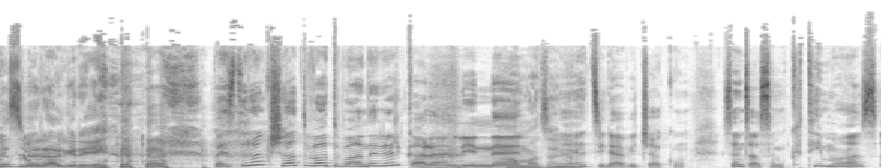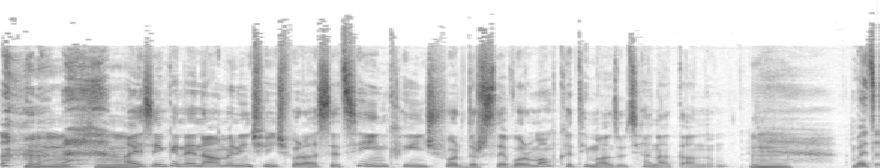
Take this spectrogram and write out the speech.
քեզ վերագրի։ Բայց դրանք շատ վատ բաներ կարան լինել, նայած իրավիճակում։ Սենց ասեմ, քթիմազ։ Այսինքն այն ամեն ինչ ինչ որ ասեցի, ինքը ինչ որ դրսևորմամբ քթիմազության ա տանում բայց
